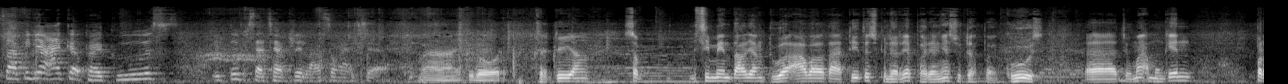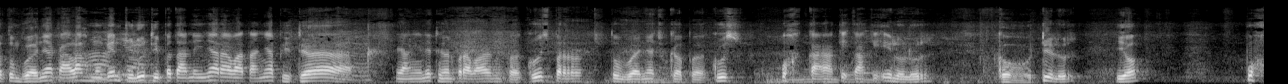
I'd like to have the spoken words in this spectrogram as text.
Sapinya agak bagus, itu bisa japri langsung aja. Nah itu lor. Jadi yang si mental yang dua awal tadi itu sebenarnya barangnya sudah bagus. Eh, cuma mungkin pertumbuhannya kalah. Ah, mungkin iya. dulu di petaninya rawatannya beda. Yang ini dengan perawatan bagus, pertumbuhannya juga bagus. Wah kaki kaki ini lur, gede lur. Yo, wah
